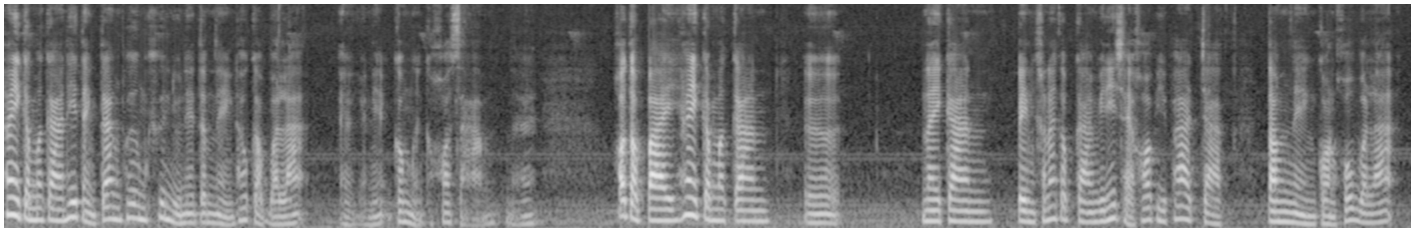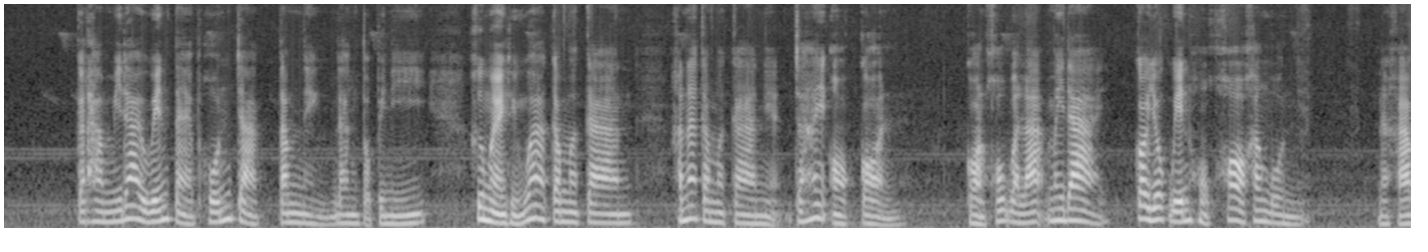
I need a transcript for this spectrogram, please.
ให้กรรมการที่แต่งตั้งเพิ่มขึ้นอยู่ในตำแหน่งเท่ากับวาระอันนี้ก็เหมือนกับข้อ3นะข้อต่อไปให้กรรมการในการเป็นคณะกรรมการวินิจฉัยข้อพิพาทจากตำแหน่งก่อนครบวาระ กระทำไม่ได้เว้นแต่พ้นจากตำแหน่งดังต่อไปนี้ คือหมายถึงว่ากรรมการคณะกรรมการเนี่ยจะให้ออกก่อน ก่อนครบวาระไม่ได้ ก็ยกเว้น 6 ข้อข้างบนเนี่ยนะครับ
